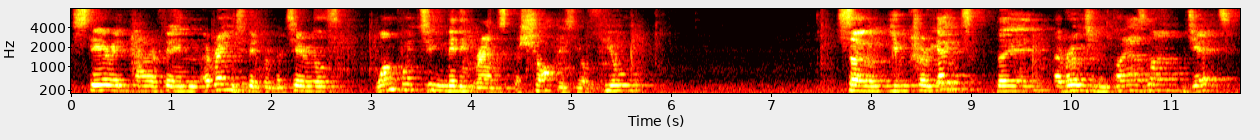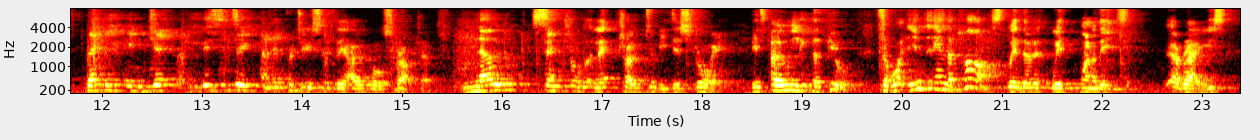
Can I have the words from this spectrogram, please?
stearin, paraffin, a range of different materials. 1.2 milligrams per shot is your fuel. So you create the erosion plasma jet, then you inject the helicity, and it produces the overall structure. No central electrode to be destroyed. It's only the fuel. So what in, in the past with, the, with one of these arrays,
